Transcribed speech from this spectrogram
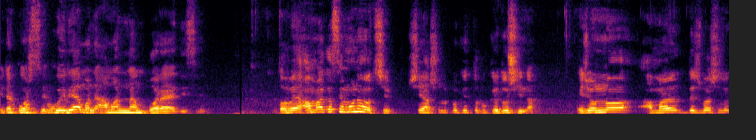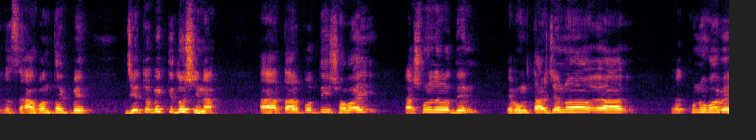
এটা করছে। কইরে মানে আমার নাম বড়ায় দিছে। তবে আমার কাছে মনে হচ্ছে সে আসলে প্রকৃতপক্ষে দোষী না। এই জন্য আমার দেশবাসীর কাছে আহ্বান থাকবে যেহেতু ব্যক্তি দোষী না তার প্রতি সবাই সুনজর দিন এবং তার জন্য কোনোভাবে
